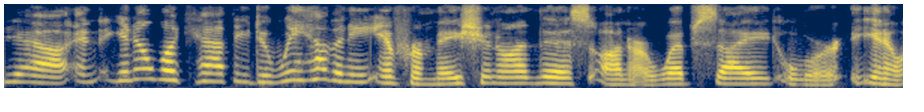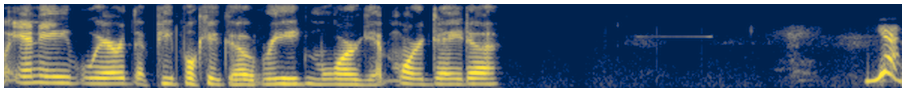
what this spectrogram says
Yeah, and you know what, Kathy? Do we have any information on this on our website or you know anywhere that people could go read more, get more data? Yes,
